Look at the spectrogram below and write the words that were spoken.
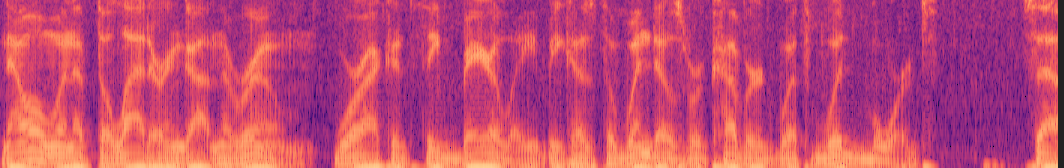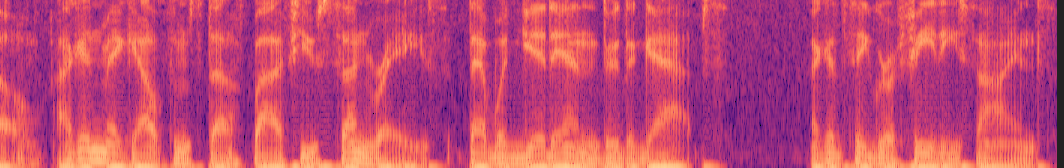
Now I went up the ladder and got in the room, where I could see barely because the windows were covered with wood boards. So I could make out some stuff by a few sun rays that would get in through the gaps. I could see graffiti signs,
